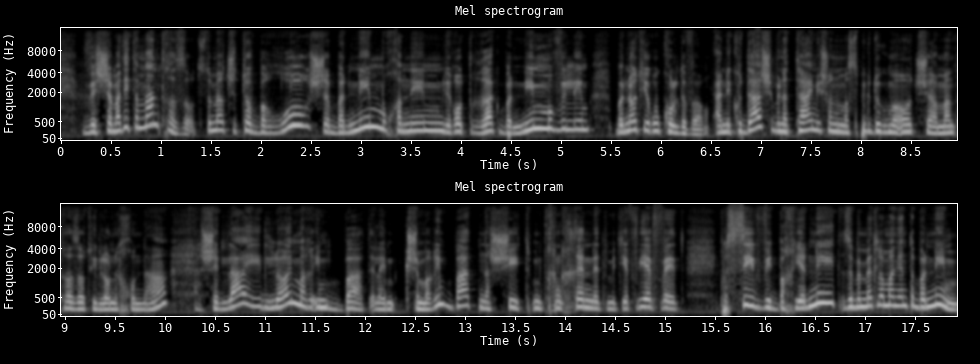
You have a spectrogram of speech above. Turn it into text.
ושמעתי את המנטרה הזאת. זאת אומרת שטוב, ברור שבנים מוכנים לראות רק בנים מובילים, בנות יראו כל דבר. הנקודה שבינתיים יש לנו מספיק דוגמאות שהמנטרה הזאת היא לא נכונה. השאלה היא לא אם מראים בת, אלא אם כשמראים בת נשית, מתחנחנת, מתייפייפת, פסיבית, בכיינית, זה באמת לא מעניין את הבנים.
